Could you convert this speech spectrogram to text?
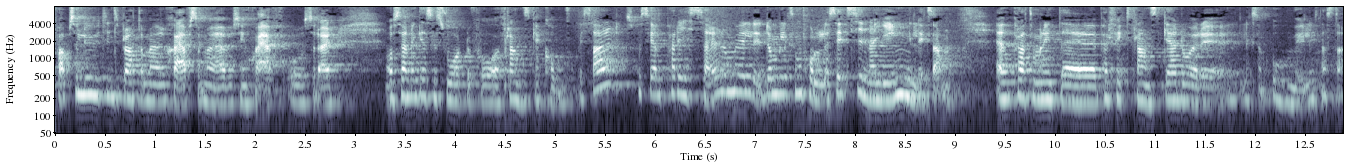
får absolut inte prata med en chef som är över sin chef och sådär. Och sen är det ganska svårt att få franska kompisar, speciellt parisare. De, är, de liksom håller sig till sina gäng liksom. Pratar man inte perfekt franska då är det liksom omöjligt nästan.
